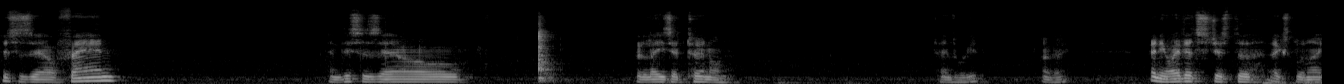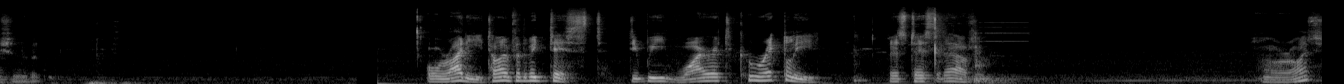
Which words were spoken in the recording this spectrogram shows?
This is our fan. And this is our laser turn on. Sounds weird. Okay. Anyway, that's just the explanation of it. Alrighty, time for the big test. Did we wire it correctly? let's test it out. Alright,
